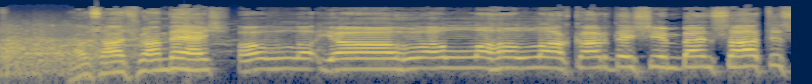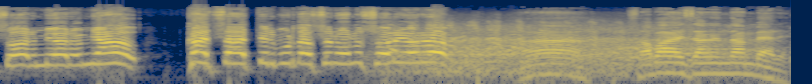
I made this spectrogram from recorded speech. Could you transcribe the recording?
Ya saat şu an 5. Allah yahu Allah Allah kardeşim ben saati sormuyorum ya. Kaç saattir buradasın onu soruyorum. Ha. Sabah ezanından beri.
